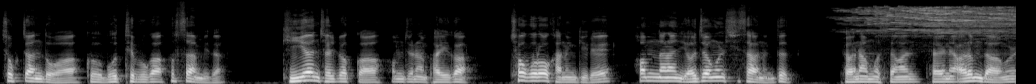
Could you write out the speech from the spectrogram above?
촉잔도와 그 모티브가 흡사합니다. 기이한 절벽과 험준한 바위가 척으로 가는 길에 험난한 여정을 시사하는 듯 변화무쌍한 자연의 아름다움을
